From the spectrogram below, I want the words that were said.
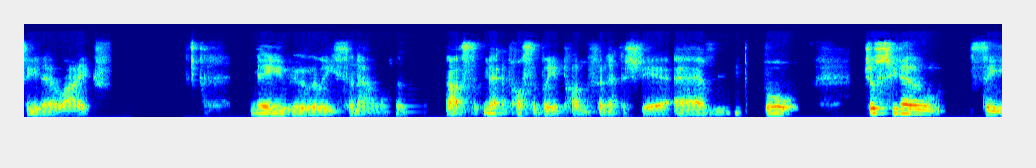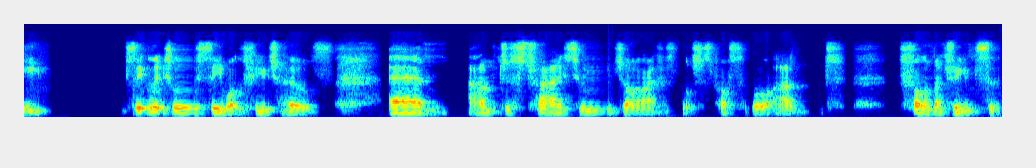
to, you know, like maybe release an album. That's possibly a plan for next year. Um, but just you know, see, see, literally see what the future holds, um, and just trying to enjoy life as much as possible and follow my dreams to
